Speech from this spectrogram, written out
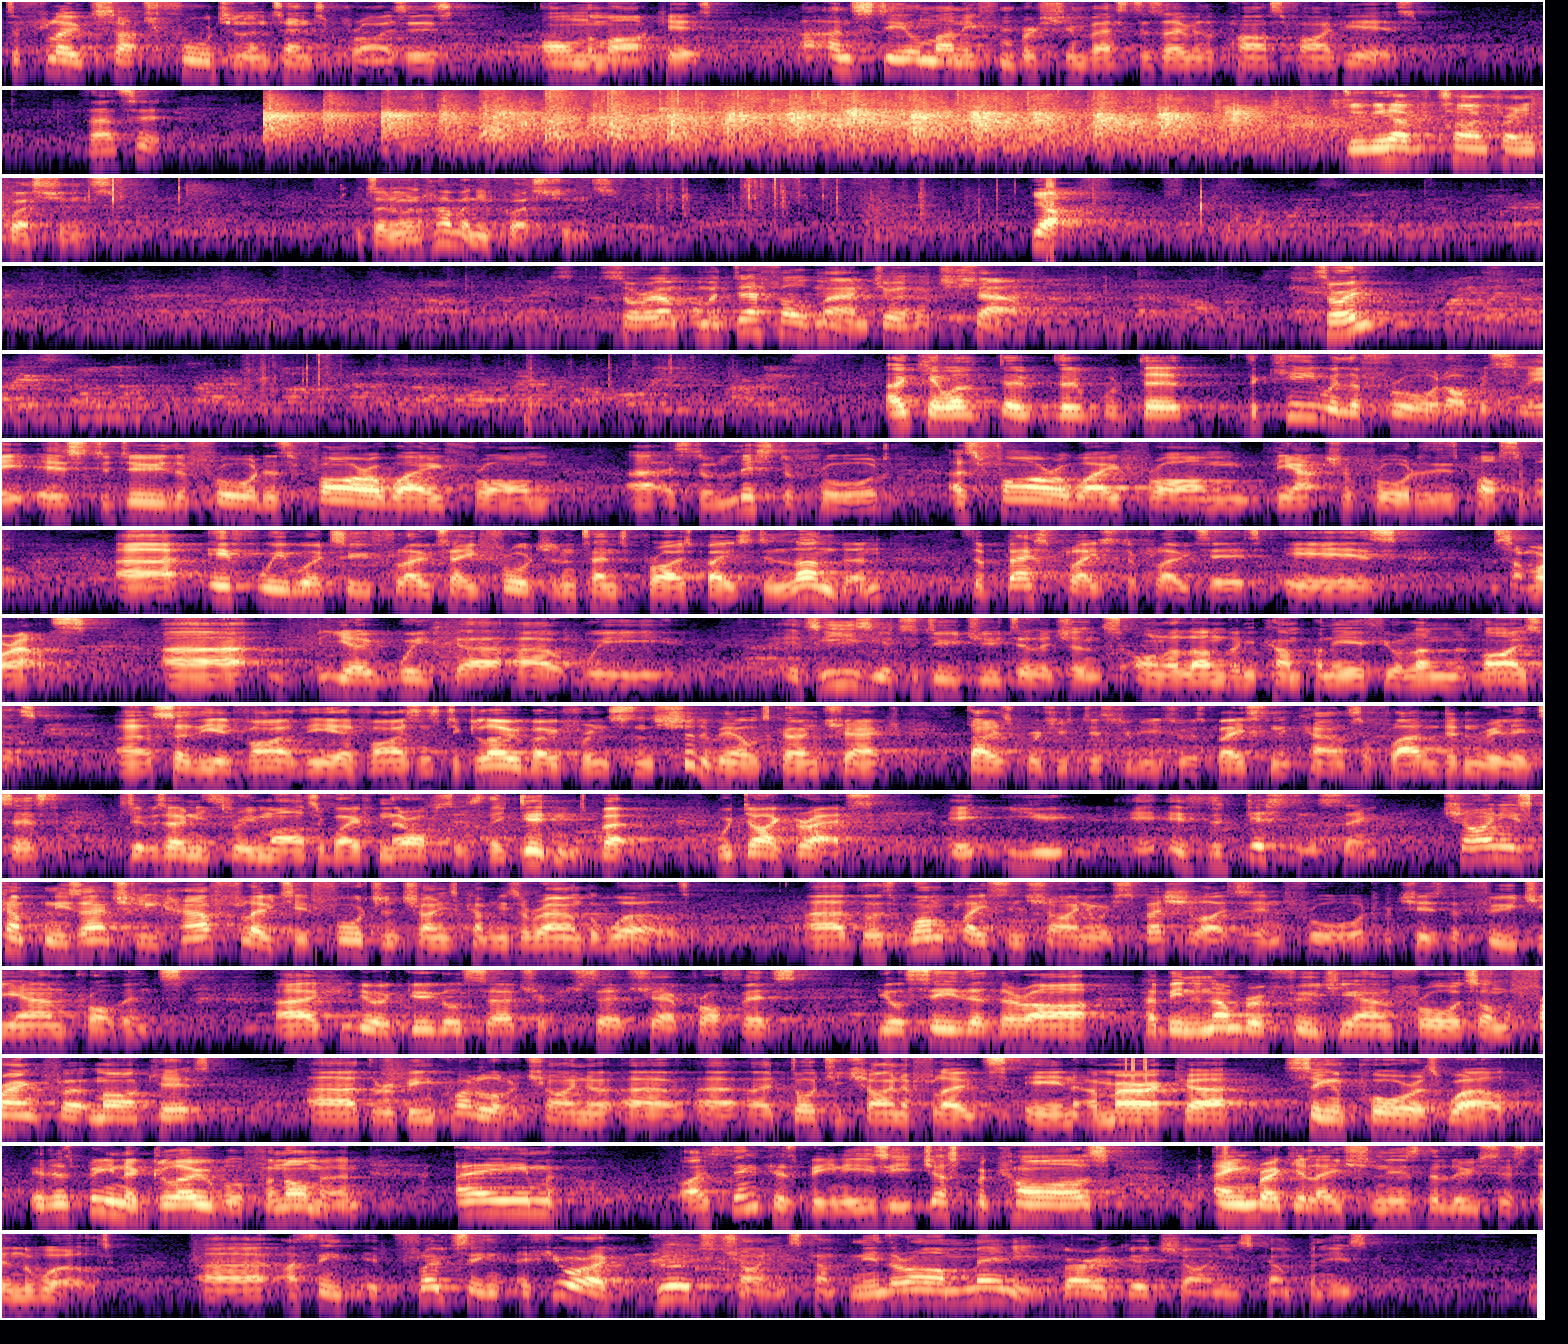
to float such fraudulent enterprises on the market and steal money from British investors over the past five years. That's it. Do we have time for any questions? Does anyone have any questions? Yeah. Sorry, I'm, I'm a deaf old man. Do you have to shout? Sorry? Okay, well, the, the, the, the, key with the fraud, obviously, is to do the fraud as far away from, uh, as to list a fraud, as far away from the actual fraud as is possible. Uh, if we were to float a fraudulent enterprise based in London, the best place to float it is somewhere else. Uh, you know, we, uh, uh, we, it's easier to do due diligence on a London company if you're London advisors. Uh, so the, advi the advisors to Globo, for instance, should have been able to go and check that its British distributor was based in a council flat and didn't really exist because it was only three miles away from their offices. They didn't, but we digress. It, you, it is the distance thing. Chinese companies actually have floated, fraudulent Chinese companies around the world. Uh, there's one place in China which specializes in fraud, which is the Fujian province. Uh, if you do a Google search or if you search ShareProphets, you'll see that there are, have been a number of Fujian frauds on the Frankfurt market. Uh, there have been quite a lot of China, uh, uh, uh, dodgy China floats in America, Singapore as well. It has been a global phenomenon. AIM, I think, has been easy just because AIM regulation is the loosest in the world. Uh, I think if floating, if you're a good Chinese company, and there are many very good Chinese companies,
